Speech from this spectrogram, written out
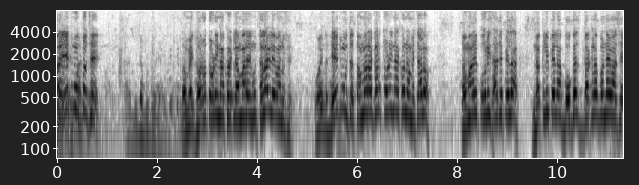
અરે એ જ મુદ્દો છે. તમે ઘરો તોડી નાખો એટલે અમારે હું ચલાવી લેવાનું છે. એ જ મુદ્દો તમારા ઘર તોડી નાખો ને અમે ચાલો. તમારી પોલીસ આજે પેલા નકલી પેલા બોગસ દાખલા બનાવ્યા છે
